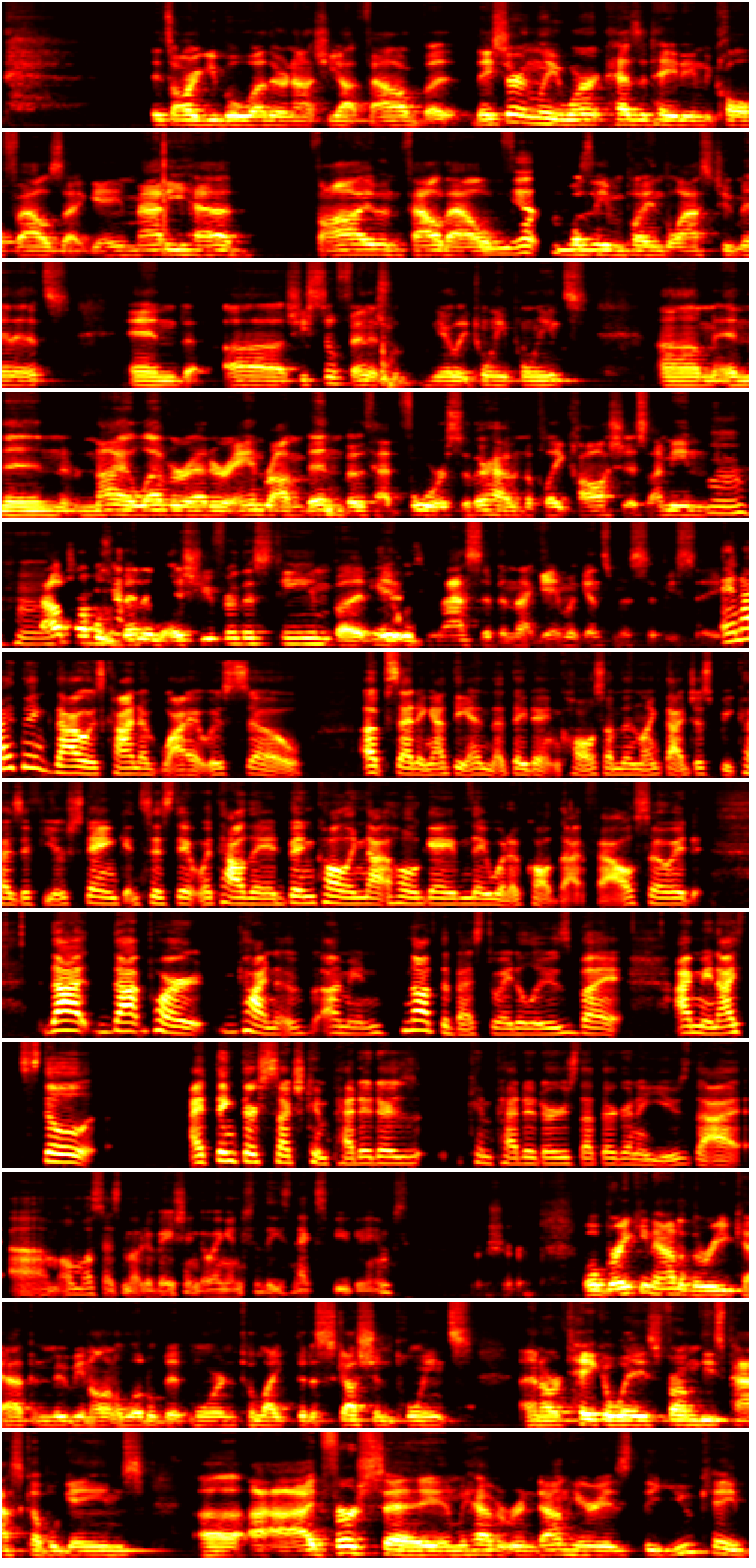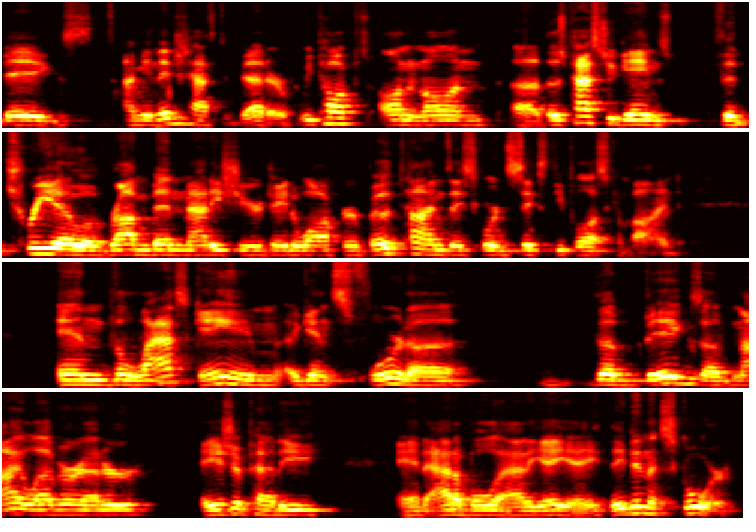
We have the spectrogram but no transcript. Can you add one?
it's arguable whether or not she got fouled, but they certainly weren't hesitating to call fouls that game. Maddie had five and fouled out. Yep. wasn't even playing the last two minutes. And uh, she still finished with nearly 20 points. Um, and then Nyah Leveretter and Robyn Ben both had four, so they're having to play cautious. I mean, mm-hmm. foul trouble's yeah. been an issue for this team, but yeah. it was massive in that game against Mississippi State. And I think that was kind of why it was so – upsetting at the end that they didn't call something like that just because if you're staying consistent with how they had been calling that whole game they would have called that foul. So it that that part kind of i mean not the best way to lose but i mean i still i think there's such competitors competitors that they're going to use that um, almost as motivation going into these next few games. For sure. Well breaking out of the recap and moving on a little bit more into like the discussion points and our takeaways from these past couple games uh, I, would first say, and we have it written down here, is the UK bigs. I mean, they just have to be better. We talked on and on uh, those past two games. The trio of Robyn Ben, Maddie Scherr, Jada Walker, both times they scored 60 plus combined. And the last game against Florida, the bigs of Nyah Leveretter, Ajae Petty, and Adebola Adeyeye, they didn't score.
